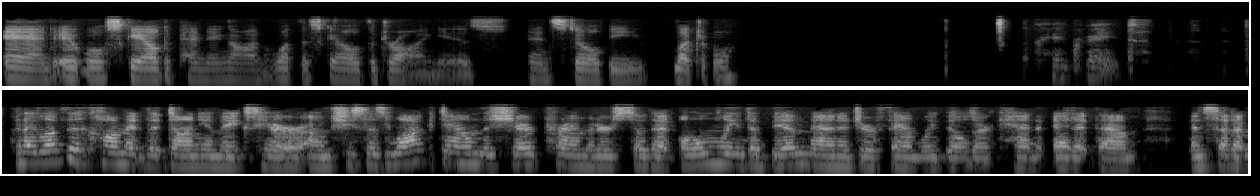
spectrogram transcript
and it will scale depending on what the scale of the drawing is and still be legible. Okay, great. And I love the comment that Danya makes here. Um, she says, lock down the shared parameters so that only the BIM manager family builder can edit them and set up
